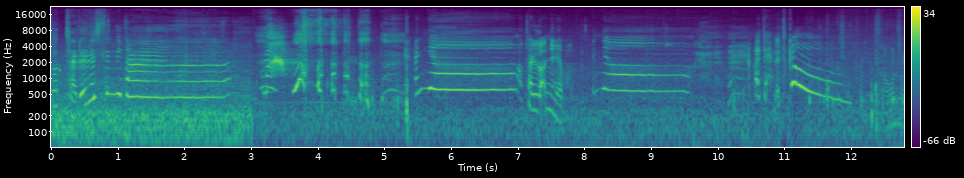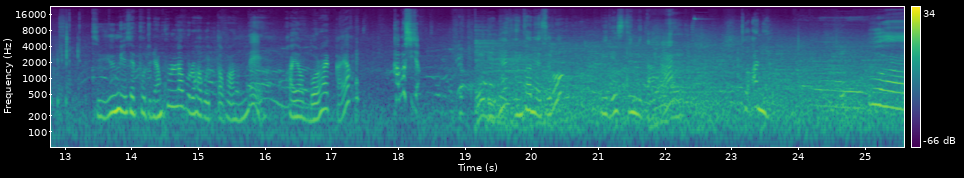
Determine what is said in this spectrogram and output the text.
도착을 했습니다. 안녕. 자기도 안녕 해봐. 안녕. 가자, 렛츠고. 지금 유미 세포들이랑 콜라보를 하고 있다고 하는데 과연 뭘 할까요? 가보시죠. 여기는 인터넷으로 미리 했습니다. 저 아니야. 우와.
